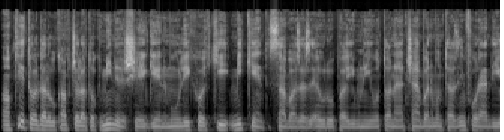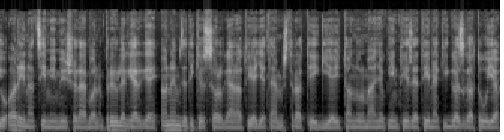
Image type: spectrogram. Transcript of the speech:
A kétoldalú kapcsolatok minőségén múlik, hogy ki miként szavaz az Európai Unió tanácsában, mondta az Inforádió Aréna című műsorában Prőle Gergely, a Nemzeti Közszolgálati Egyetem Stratégiai Tanulmányok Intézetének igazgatója.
